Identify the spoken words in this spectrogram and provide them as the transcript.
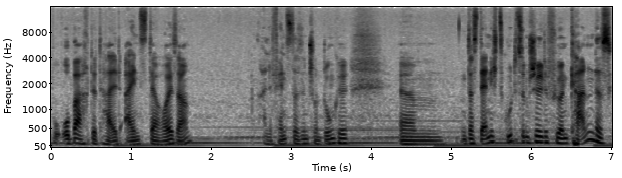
beobachtet halt eins der Häuser. Alle Fenster sind schon dunkel. Ähm, und dass der nichts Gutes im Schilde führen kann, das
